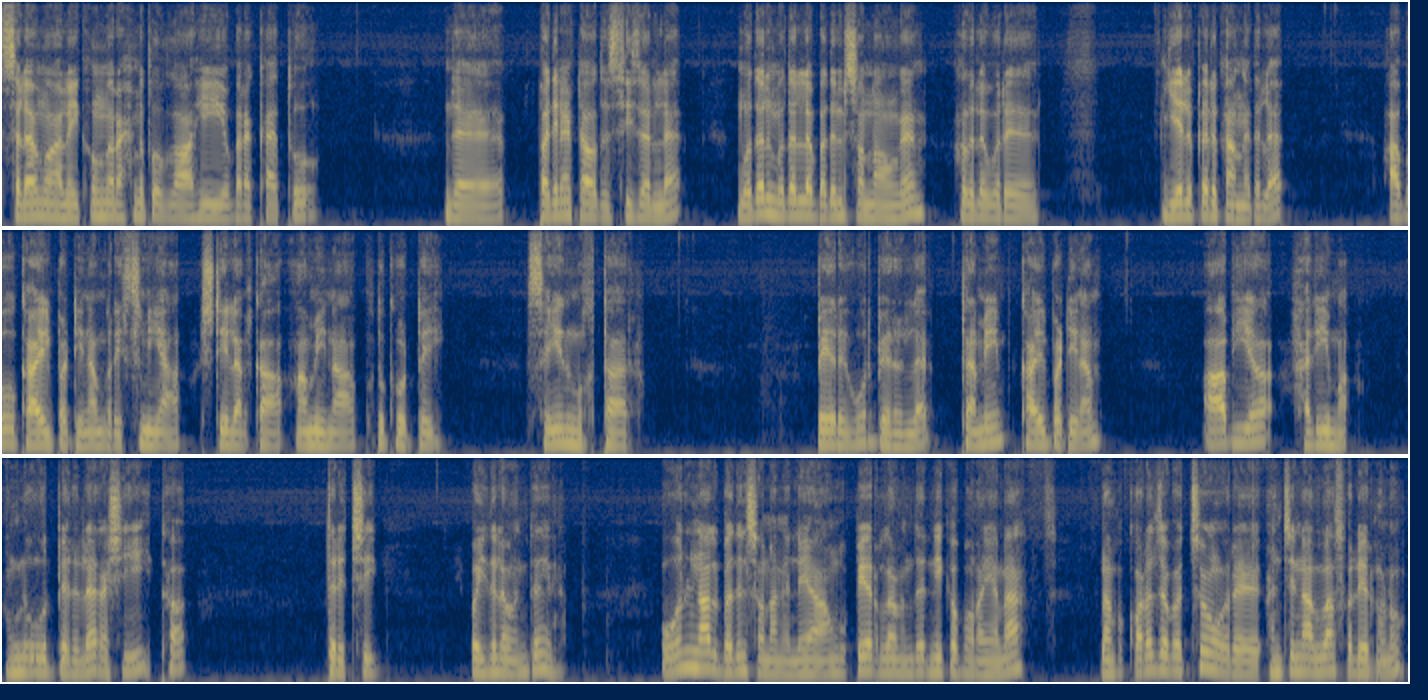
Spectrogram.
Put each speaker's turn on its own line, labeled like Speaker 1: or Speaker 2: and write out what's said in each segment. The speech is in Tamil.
Speaker 1: அஸ்லாம் வலைக்கம் வரஹ்மத்துல்லாஹி வபரகாத்து இந்த பதினெட்டாவது சீசனில் முதல் முதல்ல பதில் சொன்னவங்க அதில் ஒரு ஏழு பேர் இருக்காங்க இதில். அபு காயல்பட்டினம் ரிஸ்மியா ஸ்ரீலங்கா ஆமினா புதுக்கோட்டை சயீத் முக்தார் பேர் ஊர் பேர் இல்லை. தமீம் காயல்பட்டினம் ஆபியா ஹலீமா அவங்களும் ஊர் பேர் இல்லை. ரஷீதா திருச்சி. இப்போ இதில் வந்து ஒரு நாள் பதில் சொன்னாங்க இல்லையா? அவங்க பேர்லாம் வந்து நீக்க போகிறோம் ஏன்னா நம்ம குறைஞ்சபட்சம் ஒரு அஞ்சு நாள்லாம் சொல்லியிருக்கணும்.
